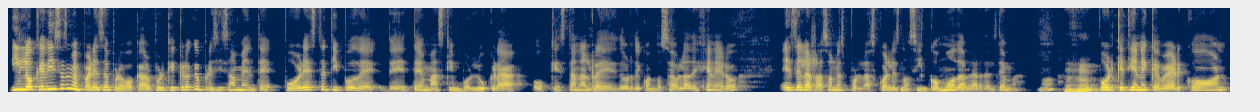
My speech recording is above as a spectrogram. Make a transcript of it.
Y lo que dices me parece provocador porque creo que precisamente por este tipo de, de, temas que involucra o que están alrededor de cuando se habla de género, es de las razones por las cuales nos incomoda hablar del tema, ¿no? Porque tiene que ver con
